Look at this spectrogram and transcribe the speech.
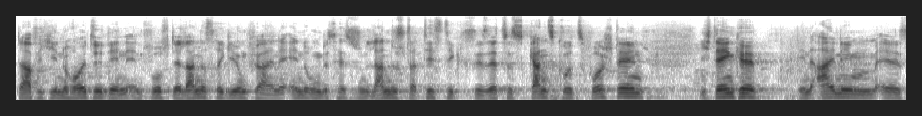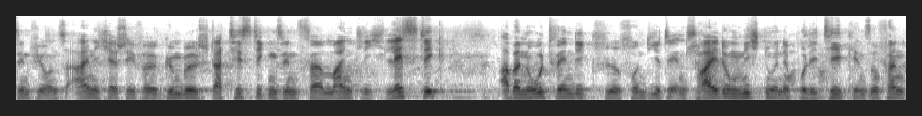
darf ich Ihnen heute den Entwurf der Landesregierung für eine Änderung des Hessischen Landesstatistikgesetzes ganz kurz vorstellen. Ich denke, in einem äh, sind wir uns einig, Herr Schäfer-Gümbel. Statistiken sind vermeintlich lästig, aber notwendig für fundierte Entscheidungen, nicht nur in der Politik. Insofern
